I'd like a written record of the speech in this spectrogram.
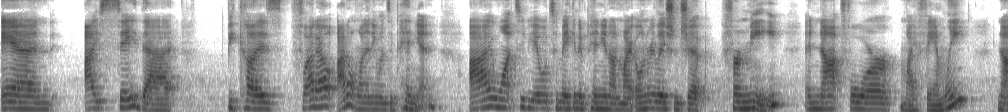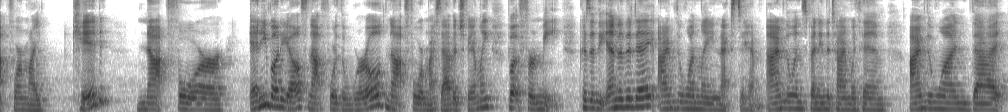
And I say that because flat out, I don't want anyone's opinion. I want to be able to make an opinion on my own relationship for me and not for my family, not for my kid, not for anybody else, not for the world, not for my savage family, but for me. Because at the end of the day, I'm the one laying next to him. I'm the one spending the time with him. I'm the one that,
